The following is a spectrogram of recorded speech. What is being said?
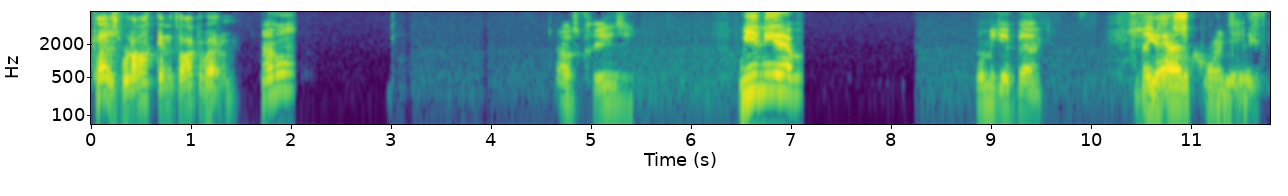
Cause we're not gonna talk about him. Remember? That was crazy. We need to have when we get back. Like, yes, out of quarantine. definitely.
